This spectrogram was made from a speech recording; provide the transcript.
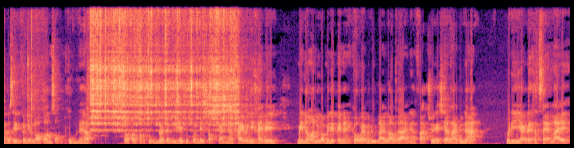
25%ก็เดี๋ยวรอตอนสองทุ่มนะครับ รอตอนสองทุ่มน่าจะมีให้ทุกคนได้ช็อปกันนะครับใครวันนี้ใครไม่ไม่นอนหรือว่าไม่ได้ไปไหนก็แวะมาดูไลฟ์เราได้นะครับฝากช่วยกันแชร์ไลฟ์ด้วยนะ วันนี้อยากได้สักแสนไลฟ์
